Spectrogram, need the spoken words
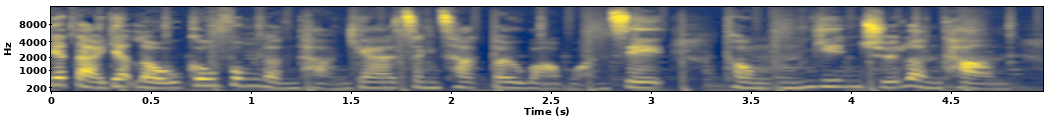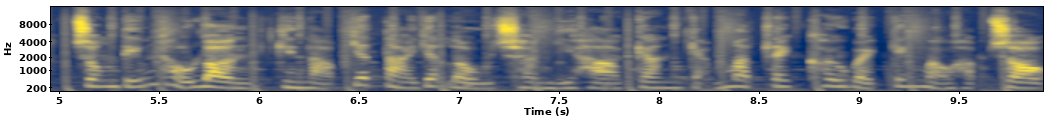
一带一路高峰论坛嘅政策对话环节同午宴主论坛，重点讨论建立一带一路倡议下更紧密的区域经贸合作。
